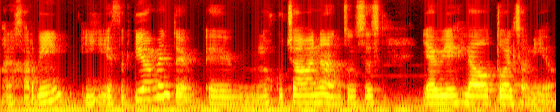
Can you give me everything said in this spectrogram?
al jardín y efectivamente eh, no escuchaba nada, entonces ya había aislado todo el sonido.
